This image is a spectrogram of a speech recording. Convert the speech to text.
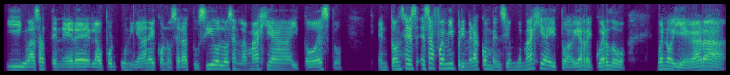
y vas a tener eh, la oportunidad de conocer a tus ídolos en la magia y todo esto. Entonces, esa fue mi primera convención de magia y todavía recuerdo, bueno, llegar a,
